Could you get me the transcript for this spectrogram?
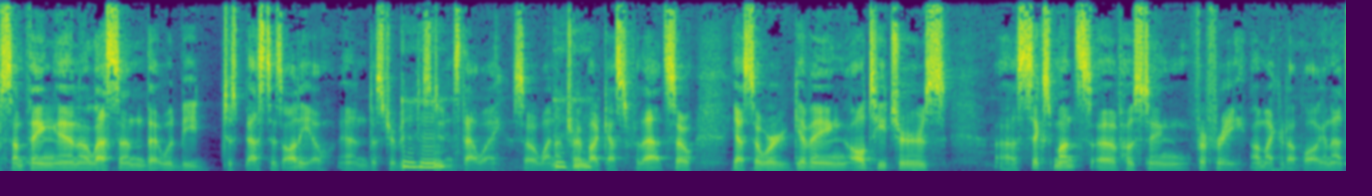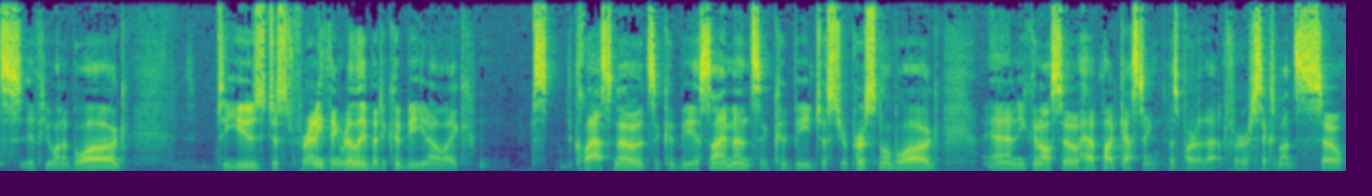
something in a lesson that would be just best as audio and distributed mm-hmm. to students that way. So why not mm-hmm. try a podcast for that? So yeah, so we're giving all teachers uh, six months of hosting for free on micro.blog, and that's if you want to blog to use just for anything really, but it could be you know like class notes, it could be assignments, it could be just your personal blog. And you can also have podcasting as part of that for six months. So,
